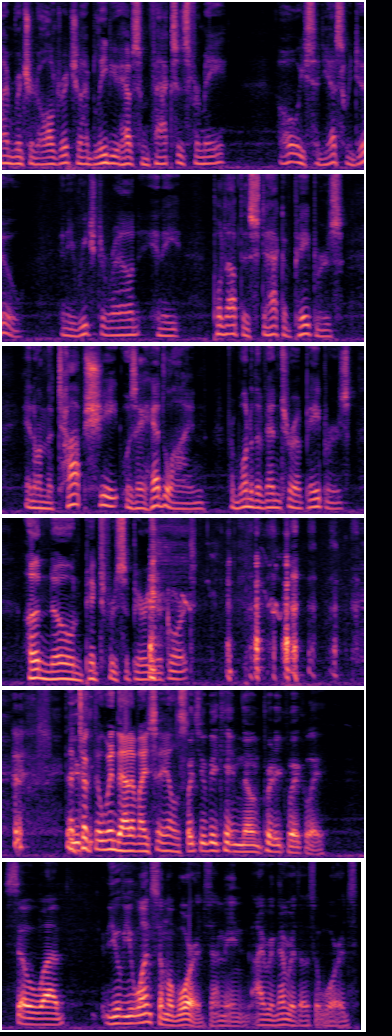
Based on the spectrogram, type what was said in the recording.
I'm Richard Aldrich, and I believe you have some faxes for me. Oh, he said, Yes, we do. And he reached around and he pulled out this stack of papers, and on the top sheet was a headline from one of the Ventura papers Unknown picked for Superior Court. that You took the wind out of my sails. But you became known pretty quickly. So uh, you you won some awards. I mean, I remember those awards.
